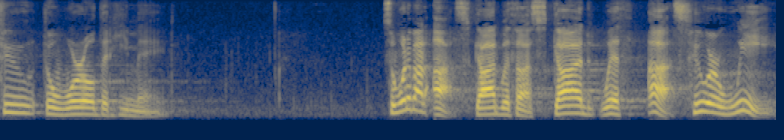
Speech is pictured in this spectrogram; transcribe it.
to the world that he made. So, what about us? God with us? God with us. Who are we?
